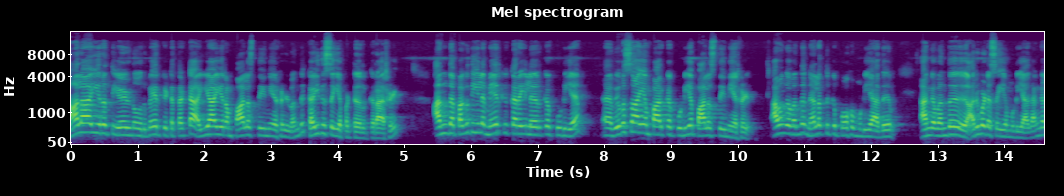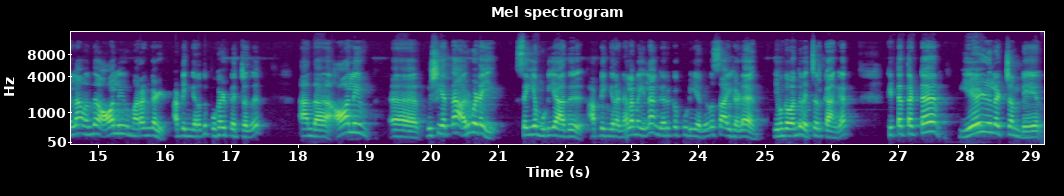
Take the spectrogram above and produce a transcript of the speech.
நாலாயிரத்தி எழுநூறு பேர் கிட்டத்தட்ட ஐயாயிரம் பாலஸ்தீனியர்கள் வந்து கைது செய்யப்பட்டிருக்கிறார்கள். அந்த பகுதியில் மேற்கு கரையில் இருக்கக்கூடிய விவசாயம் பார்க்கக்கூடிய பாலஸ்தீனியர்கள். அவங்க வந்து நிலத்துக்கு போக முடியாது. அங்கே வந்து அறுவடை செய்ய முடியாது. அங்கெல்லாம் வந்து ஆலிவ் மரங்கள் அப்படிங்கிறது புகழ் பெற்றது. அந்த ஆலிவ் விஷயத்தை அறுவடை செய்ய முடியாது அப்படிங்கிற நிலமையில் அங்கே இருக்கக்கூடிய விவசாயிகளை இவங்க வந்து வச்சுருக்காங்க. கிட்டத்தட்ட ஏழு லட்சம் பேர்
